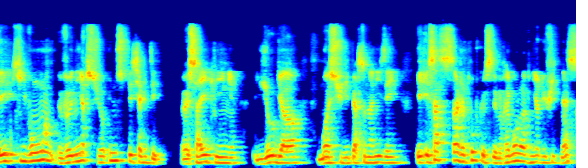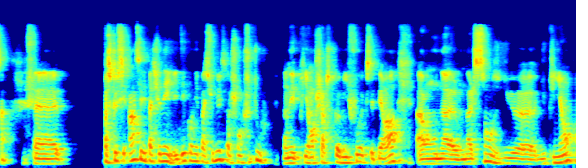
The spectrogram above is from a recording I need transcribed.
et qui vont venir sur une spécialité. Euh, cycling, yoga, moi suivi personnalisé. Et, et, ça, ça, je trouve que c'est vraiment l'avenir du fitness. Euh, parce que c'est un, c'est les passionnés. Et dès qu'on est passionné, ça change tout. On est pris en charge comme il faut, etc. Euh, on a, on a le sens du, euh, du client.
